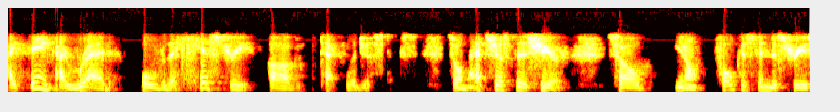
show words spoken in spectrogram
I think I read over the history of tech logistics. So that's just this year. So you know, focused industries,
